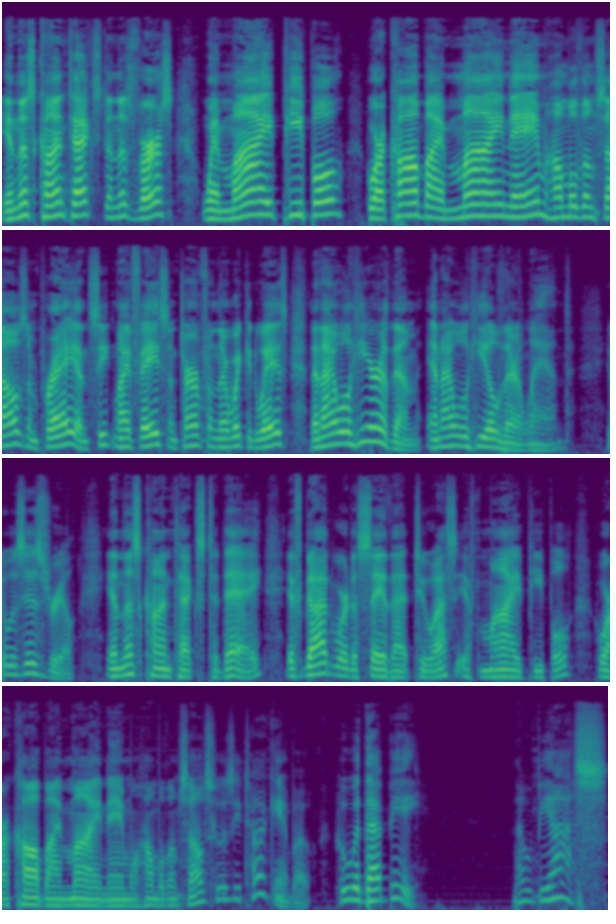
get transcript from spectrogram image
In this context, in this verse, when my people who are called by my name humble themselves and pray and seek my face and turn from their wicked ways, then I will hear them and I will heal their land. It was Israel. In this context today, if God were to say that to us, if my people who are called by my name will humble themselves, who is he talking about? Who would that be? That would be us,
